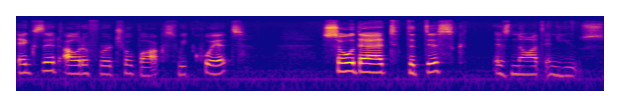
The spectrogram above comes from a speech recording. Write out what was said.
exit out of VirtualBox, we quit, so that the disk is not in use.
